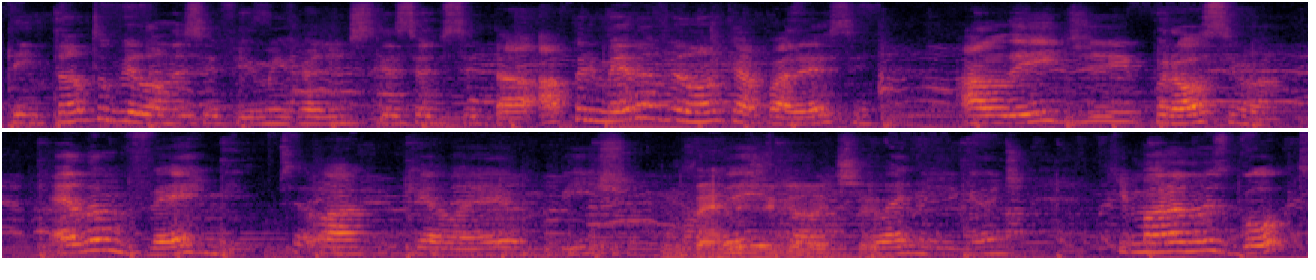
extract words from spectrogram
Tem tanto vilão nesse filme que a gente esqueceu de citar. A primeira vilã que aparece, a Lady Próxima, ela é um verme, sei lá o que ela é, um bicho, um verme gigante. Um verme gigante, que mora no esgoto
